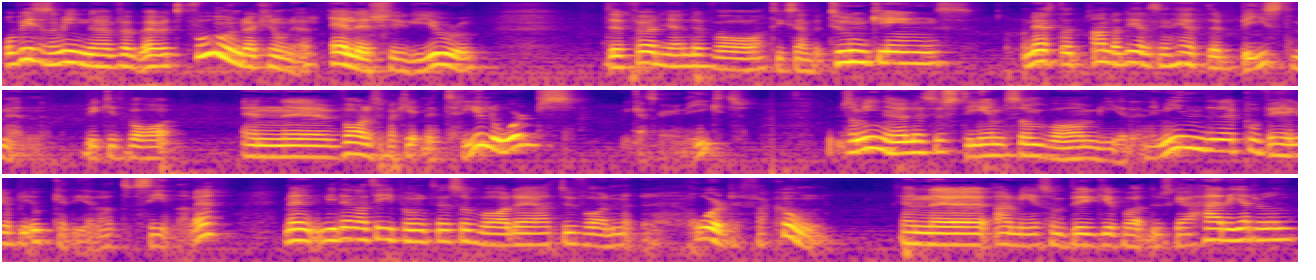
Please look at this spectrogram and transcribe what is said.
Och vissa som innehöll för över 200 kronor, eller 20 euro. Det följande var till exempel Toon Kings. Och nästa andra delsen hette Beastmen, vilket var en eh, varelsepaket med tre Lords. Ganska unikt. Som innehöll ett system som var mer eller mindre på väg att bli uppgraderat senare. Men vid denna tidpunkten så var det att du var en hård faktion en eh, armé som bygger på att du ska härja runt,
